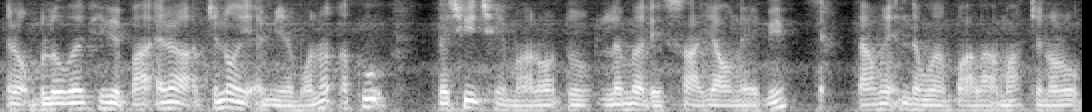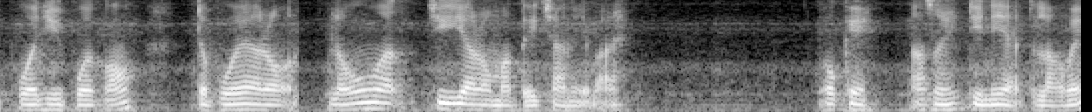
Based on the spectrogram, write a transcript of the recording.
အဲ့တော့ဘလို့ပဲဖြစ်ဖြစ်ပါအဲ့ဒါကျွန်တော်ရဲ့အမြင်ပေါ့နော်အခုလက်ရှိအချိန်မှာတော့သူလက်မှတ်တွေစရောက်နေပြီဒါပေမဲ့နိုဝင်ဘာလမှာကျွန်တော်တို့ပွဲကြီးပွဲကောင်းတပွဲကတော့လုံးဝကြီးရတော့မှသိချနေပါတယ် Okay အဲဆိုရင်ဒီနေ့ကဒီလောက်ပဲ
